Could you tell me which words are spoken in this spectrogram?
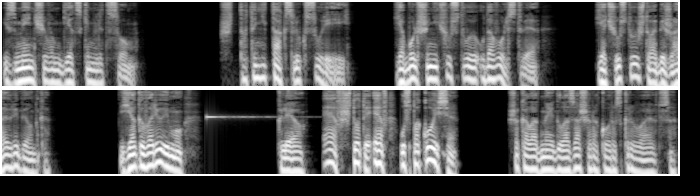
изменчивым детским лицом. Что-то не так с люксурией. Я больше не чувствую удовольствия. Я чувствую, что обижаю ребенка. Я говорю ему... Клео, «Эф, что ты, Эф, успокойся!» Шоколадные глаза широко раскрываются,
